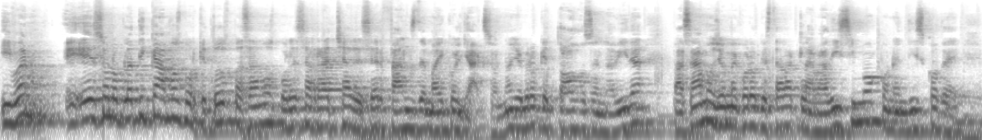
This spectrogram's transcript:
Y bueno, e- eso lo platicamos porque todos pasamos por esa racha de ser fans de Michael Jackson, ¿no? Yo creo que todos en la vida pasamos. Yo me acuerdo que estaba clavadísimo con el disco de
